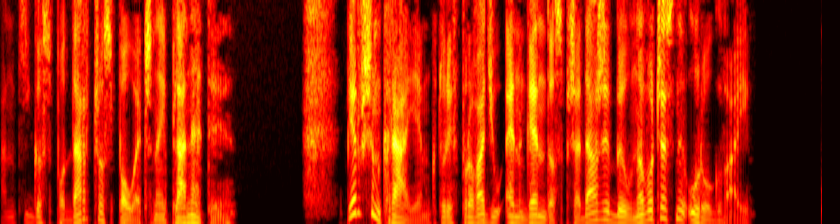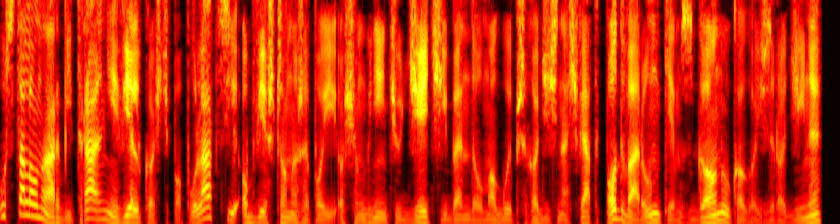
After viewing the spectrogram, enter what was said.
tkanki gospodarczo-społecznej planety. Pierwszym krajem, który wprowadził NGen do sprzedaży był nowoczesny Urugwaj. Ustalono arbitralnie wielkość populacji, obwieszczono, że po jej osiągnięciu dzieci będą mogły przychodzić na świat pod warunkiem zgonu kogoś z rodziny.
